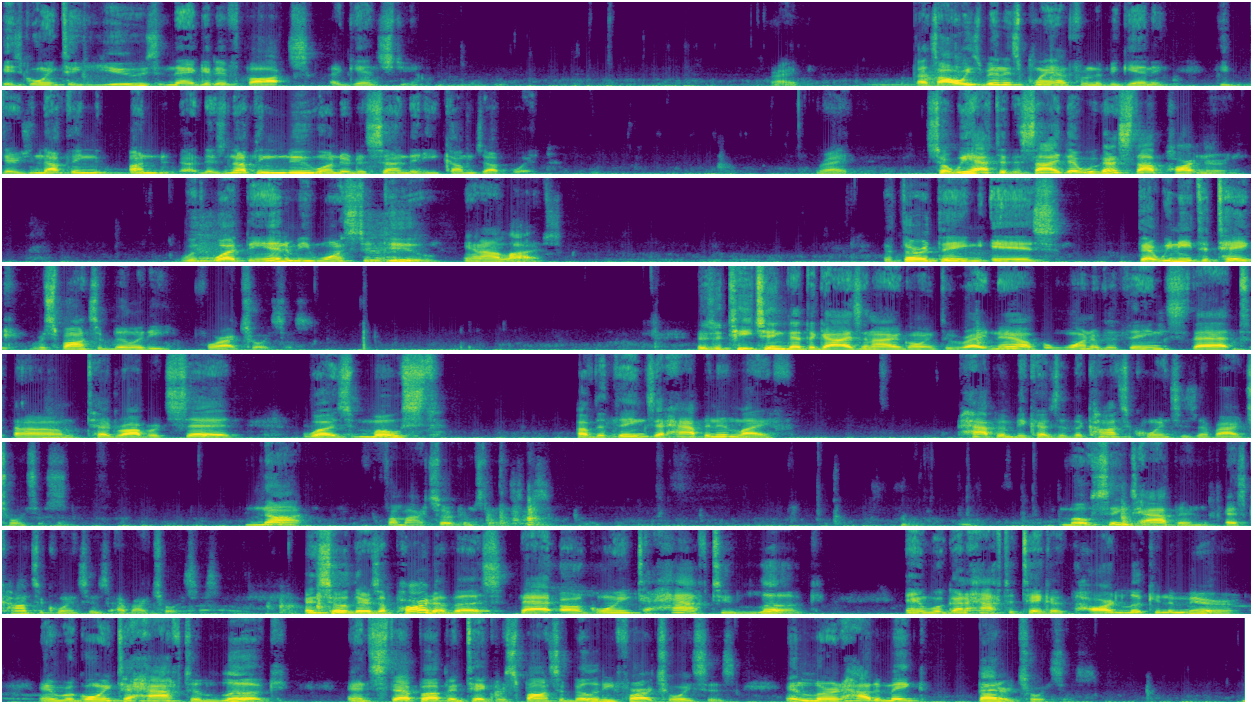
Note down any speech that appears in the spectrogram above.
is going to use negative thoughts against you. Right? That's always been his plan from the beginning. He, there's nothing un, uh, there's nothing new under the sun that he comes up with. Right? So we have to decide that we're going to stop partnering with what the enemy wants to do in our lives. The third thing is that we need to take responsibility for our choices. There's a teaching that the guys and I are going through right now, but one of the things that um, Ted Roberts said was most of the things that happen in life happen because of the consequences of our choices, not from our circumstances. Most things happen as consequences of our choices. And so there's a part of us that are going to have to look, and we're going to have to take a hard look in the mirror, and we're going to have to look and step up and take responsibility for our choices and learn how to make better choices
